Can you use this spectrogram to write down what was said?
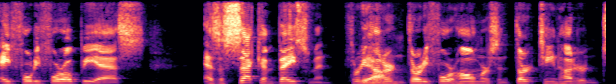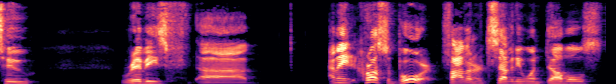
844 OPS. As a second baseman, 334 yeah. homers and 1,302 ribbies. Uh, I mean, across the board, 571 doubles.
